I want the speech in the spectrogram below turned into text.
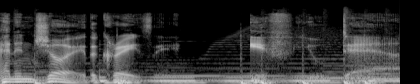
and enjoy the crazy. If you dare.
